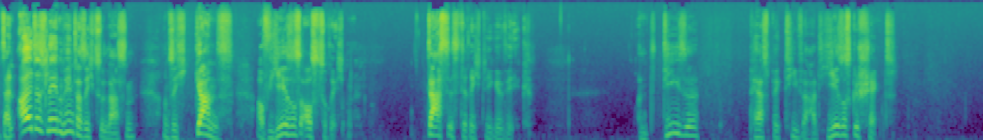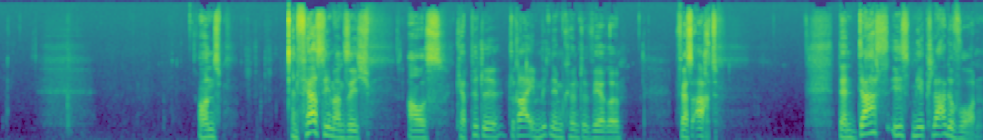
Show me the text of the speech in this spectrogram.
sein altes Leben hinter sich zu lassen und sich ganz auf Jesus auszurichten. Das ist der richtige Weg. Und diese Perspektive hat Jesus geschenkt. Und ein Vers, den man sich aus Kapitel 3 mitnehmen könnte, wäre Vers 8. Denn das ist mir klar geworden,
